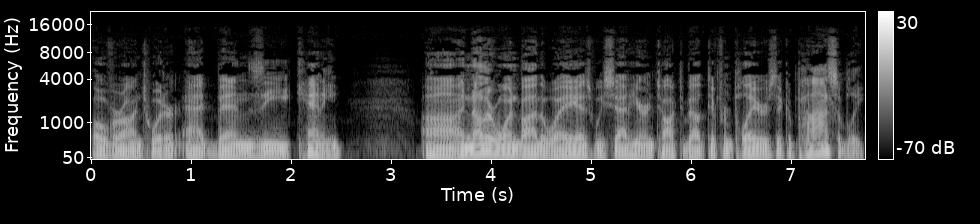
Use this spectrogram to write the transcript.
over on Twitter, at Ben Z Kenny. Uh, another one, by the way, as we sat here and talked about different players that could possibly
